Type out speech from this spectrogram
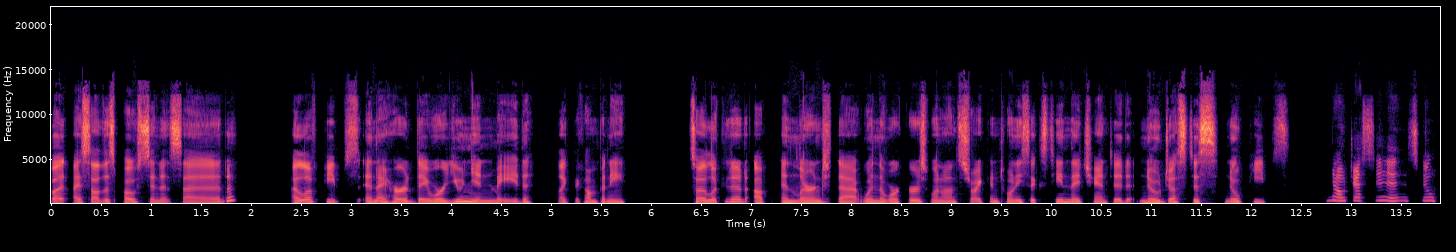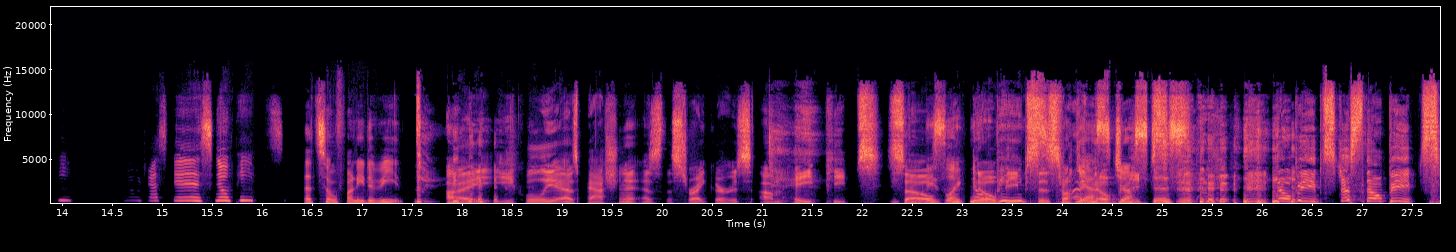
But I saw this post and it said, I love peeps and I heard they were union made, like the company. So I looked it up and learned that when the workers went on strike in 2016, they chanted, No justice, no peeps. No justice, no peeps. Justice, no peeps. That's so funny to me. I equally as passionate as the strikers um hate peeps. So he's like, no, no, peeps. is fine. Yes, no peeps. justice. no peeps, just no peeps.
